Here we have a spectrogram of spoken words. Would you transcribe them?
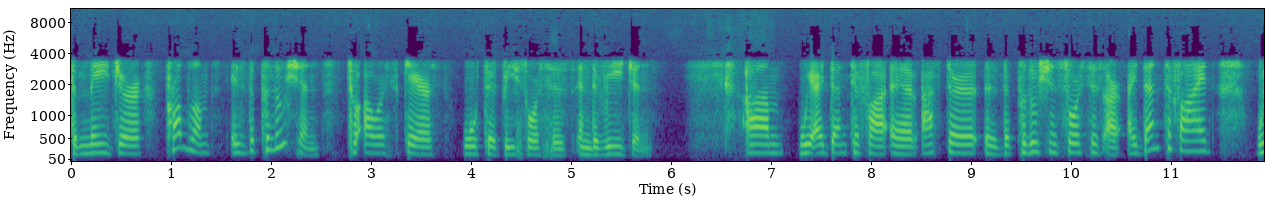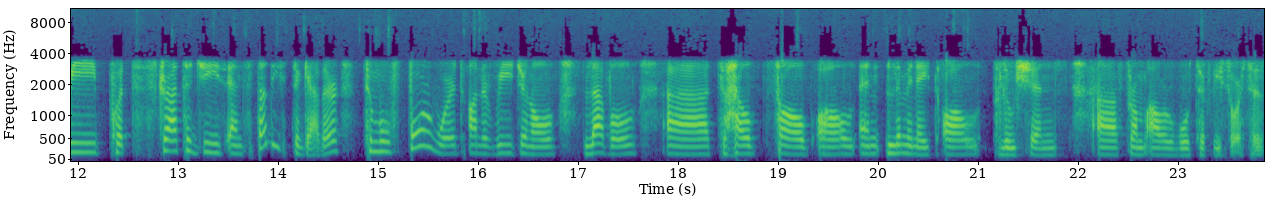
the major problem is the pollution to our scarce water resources in the region. Um, we identify uh, after uh, the pollution sources are identified, we put strategies and studies together to move forward on a regional level uh, to help solve all and eliminate all pollutions uh, from our water resources.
